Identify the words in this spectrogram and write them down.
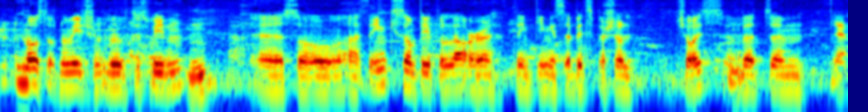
most of Norwegian move to Sweden. Uh, so I think some people are thinking it's a bit special choice, but um, yeah.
